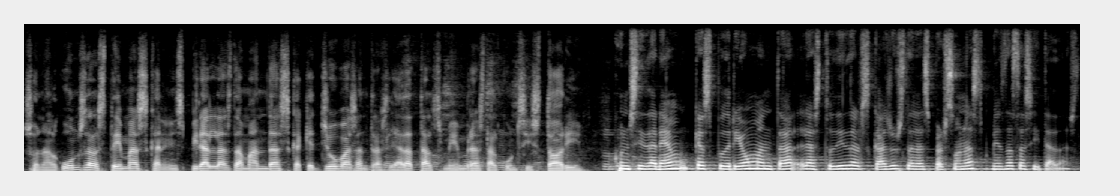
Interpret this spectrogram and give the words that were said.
són alguns dels temes que han inspirat les demandes que aquests joves han traslladat als membres del consistori. Considerem que es podria augmentar l'estudi dels casos de les persones més necessitades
